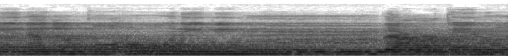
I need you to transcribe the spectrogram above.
من القرون من بعد نور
